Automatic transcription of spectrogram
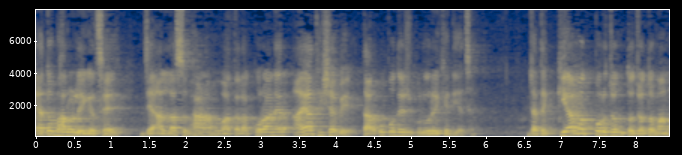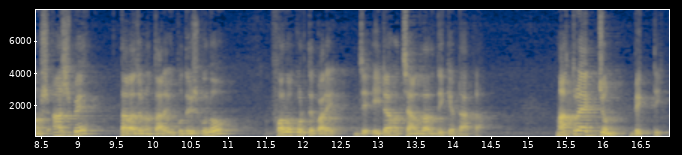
এত ভালো লেগেছে যে আল্লাহ সুবহানাহু ওয়া তাআলা কোরআনের আয়াত হিসাবে তার উপদেশগুলো রেখে দিয়েছেন, যাতে কিয়ামত পর্যন্ত যত মানুষ আসবে, তারা যেন তার এই উপদেশগুলো ফলো করতে পারে যে এটা হচ্ছে আল্লাহর দিকে ডাকা। মাত্র একজন ব্যক্তি।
